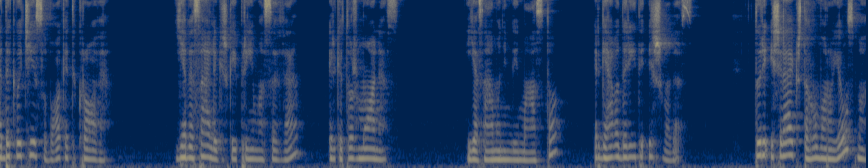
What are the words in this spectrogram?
adekvačiai suvokia tikrovę. Jie besąlygiškai priima save ir kitus žmonės. Jie sąmoningai masto ir geba daryti išvadas. Turi išreikštą humoro jausmą,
